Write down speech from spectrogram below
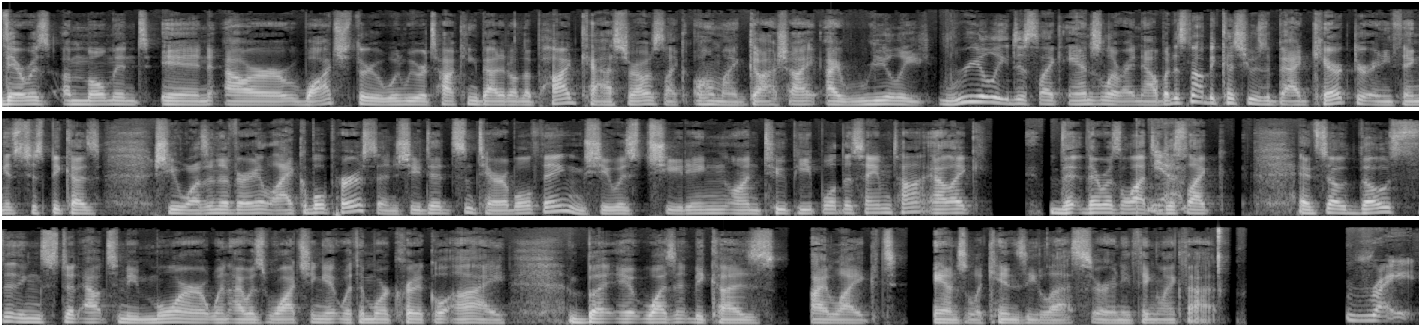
There was a moment in our watch through when we were talking about it on the podcast where I was like, oh my gosh, I, I really, really dislike Angela right now. But it's not because she was a bad character or anything. It's just because she wasn't a very likable person. She did some terrible things. She was cheating on two people at the same time. I like th- there was a lot to yeah. dislike. And so those things stood out to me more when I was watching it with a more critical eye, but it wasn't because I liked Angela Kinsey less or anything like that. Right.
